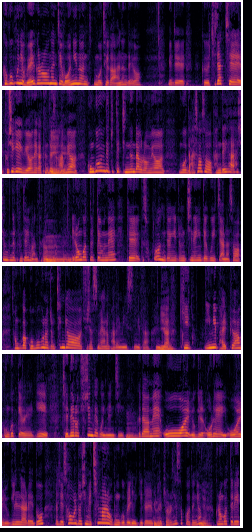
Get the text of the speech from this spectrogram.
그 부분이 왜 그러는지 원인은 뭐 제가 아는데요. 이제 그 지자체 도시계획위원회 같은 데서 네, 가면 네. 공공임대주택 짓는다 그러면 뭐 나서서 반대하시는 분들 굉장히 많더라고요. 음. 이런 것들 때문에 그 속도가 굉장히 좀 진행이 되고 있지 않아서 정부가 그 부분을 좀 챙겨 주셨으면 하는 바람이 있습니다. 그러니까 예. 기, 이미 발표한 공급 계획이 제대로 추진되고 있는지 음. 그다음에 5월 6일 올해 5월 6일 날에도 사실 서울 도심에 7만 원 공급을 얘기를 그렇죠. 발표를 했었거든요. 예. 그런 것들이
